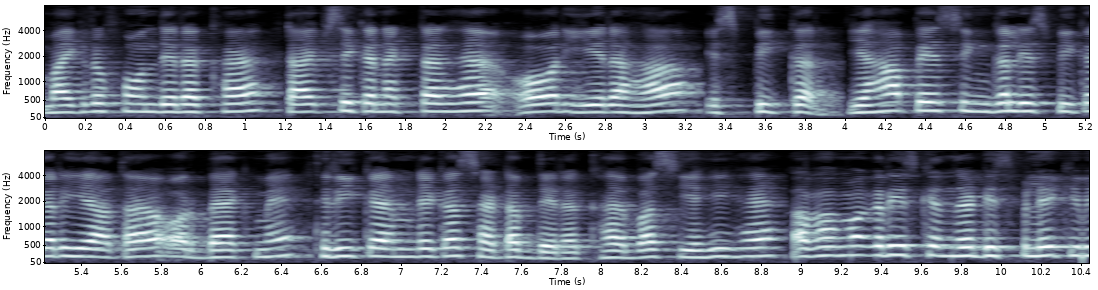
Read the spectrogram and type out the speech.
माइक्रोफोन दे रखा है। टाइप सी कनेक्टर है और ये रहा स्पीकर यहाँ पे सिंगल स्पीकर ही आता है और बैक में थ्री कैमरे का सेटअप दे रखा है। बस यही है। अब हम अगर इसके अंदर डिस्प्ले की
